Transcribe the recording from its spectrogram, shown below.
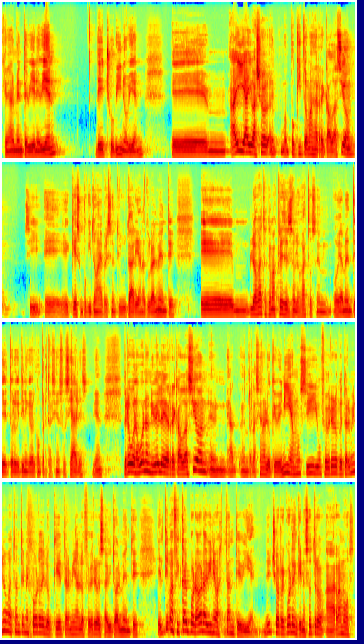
generalmente viene bien. De hecho, vino bien. Eh, ahí hay mayor, un poquito más de recaudación, ¿sí? Eh, que es un poquito más de presión tributaria, naturalmente. Eh, los gastos que más crecen son los gastos en, obviamente, todo lo que tiene que ver con prestaciones sociales. ¿bien? Pero bueno, buenos niveles de recaudación en, relación a lo que veníamos, y un febrero que terminó bastante mejor de lo que terminan los febreros habitualmente. El tema fiscal por ahora viene bastante bien. De hecho, recuerden que nosotros agarramos,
